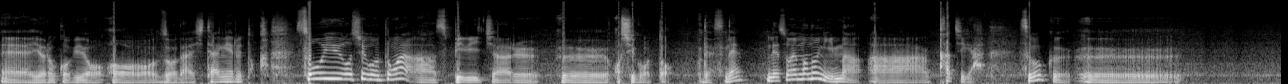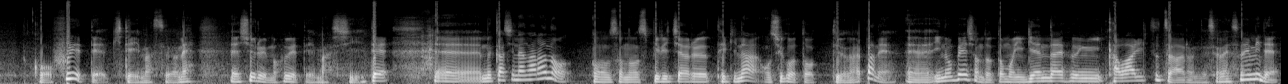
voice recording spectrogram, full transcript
えー、喜びを増大してあげるとかそういうお仕事がスピリチュアルお仕事ですね。でそういうものに今あ価値がすごくこう増えてきていますよね、え種類も増えていますし。で、えー、昔ながらのそのスピリチュアル的なお仕事っていうのはやっぱね、えイノベーションとともに現代風に変わりつつあるんですよね。そういう意味で、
